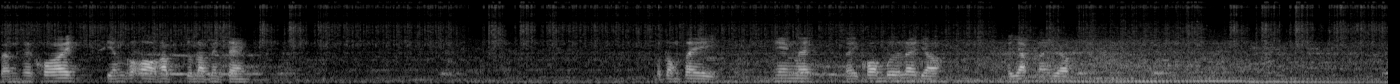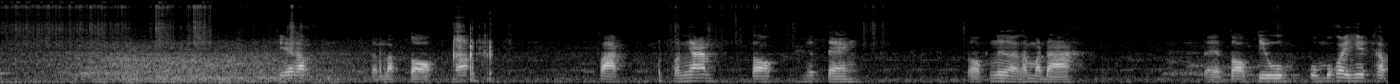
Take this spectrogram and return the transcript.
ดันค่อยๆ เสียงก็ออกครับสำหรับเป็นแตงก็ต้องใส่แห้งเลยใส่คอมือหน่อยเดียวขยับหน่อยเดียวโอเคครับสำหรับตอกนะฝากผลงานตอกเนื้อแตง ตอกเนื้อธรรมดา แต่ตอกติวผมไม่ค่อยเฮ็ดครับ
